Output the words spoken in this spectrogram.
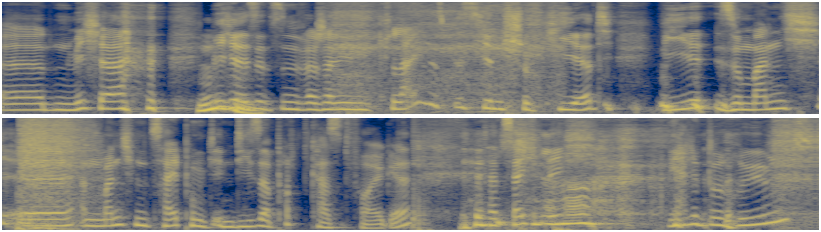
Äh, Micha, mhm. Micha ist jetzt wahrscheinlich ein kleines bisschen schockiert, wie so manch äh, an manchem Zeitpunkt in dieser Podcast-Folge. Tatsächlich ja. werde berühmt.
